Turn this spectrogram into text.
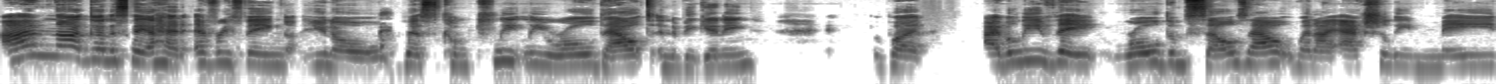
i'm not going to say i had everything you know just completely rolled out in the beginning but i believe they rolled themselves out when i actually made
